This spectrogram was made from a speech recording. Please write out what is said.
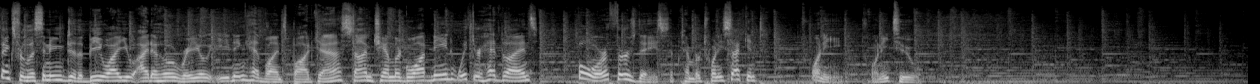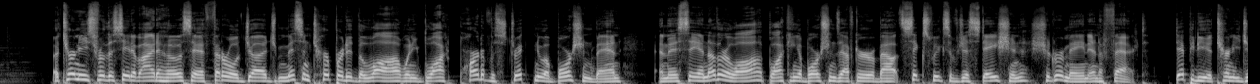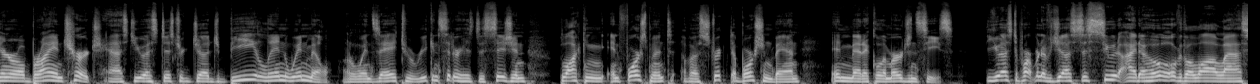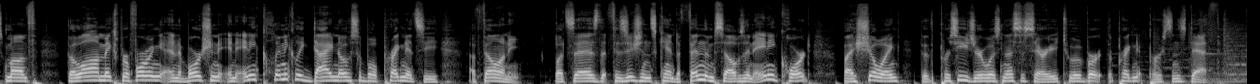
Thanks for listening to the BYU Idaho Radio Evening Headlines Podcast. I'm Chandler Guadagnine with your headlines for Thursday, September 22nd, 2022. Attorneys for the state of Idaho say a federal judge misinterpreted the law when he blocked part of a strict new abortion ban, and they say another law blocking abortions after about six weeks of gestation should remain in effect. Deputy Attorney General Brian Church asked U.S. District Judge B. Lynn Winmill on Wednesday to reconsider his decision blocking enforcement of a strict abortion ban in medical emergencies. The U.S. Department of Justice sued Idaho over the law last month. The law makes performing an abortion in any clinically diagnosable pregnancy a felony, but says that physicians can defend themselves in any court by showing that the procedure was necessary to avert the pregnant person's death.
